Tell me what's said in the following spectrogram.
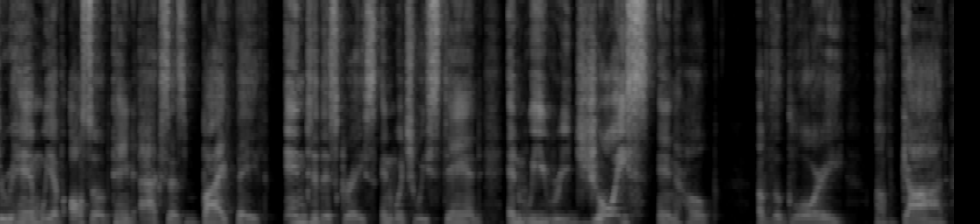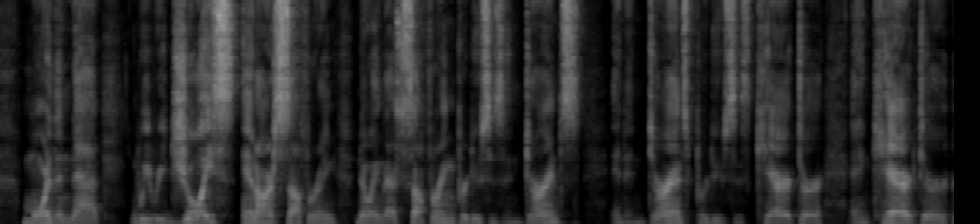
Through him we have also obtained access by faith into this grace in which we stand, and we rejoice in hope of the glory of God. More than that, we rejoice in our suffering, knowing that suffering produces endurance, and endurance produces character, and character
